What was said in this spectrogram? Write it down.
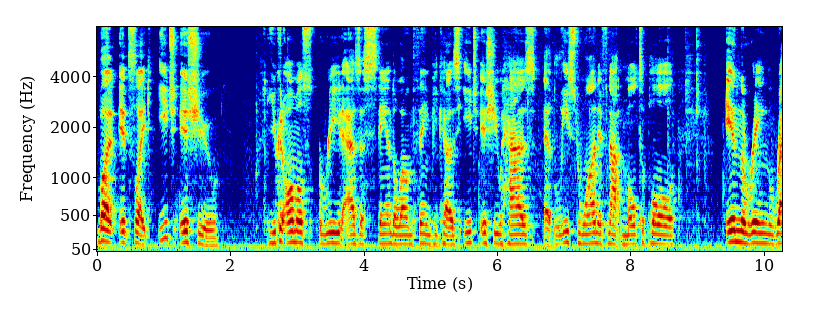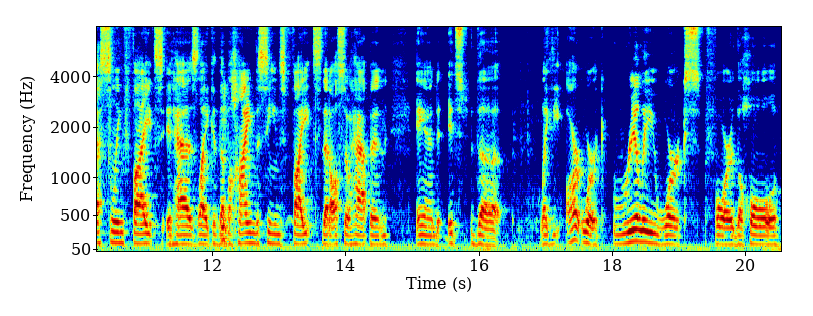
But it's like each issue you could almost read as a standalone thing because each issue has at least one, if not multiple, in the ring wrestling fights. It has like the hmm. behind the scenes fights that also happen, and it's the like the artwork really works for the whole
